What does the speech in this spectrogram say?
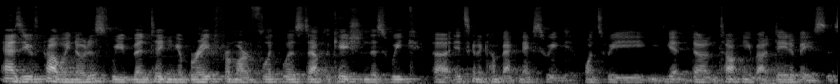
as you've probably noticed, we've been taking a break from our FlickList application this week. Uh, it's going to come back next week once we get done talking about databases.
